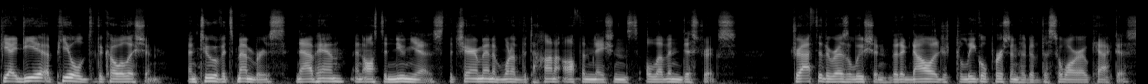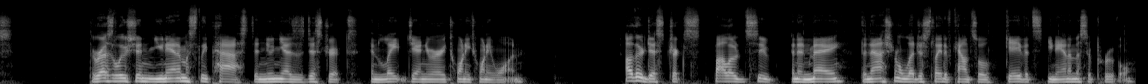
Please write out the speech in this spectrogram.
The idea appealed to the coalition, and two of its members, Nabhan and Austin Nunez, the chairman of one of the Tohono O'odham Nation's 11 districts, drafted a resolution that acknowledged the legal personhood of the saguaro cactus. The resolution unanimously passed in Nunez's district in late January 2021. Other districts followed suit, and in May, the National Legislative Council gave its unanimous approval.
